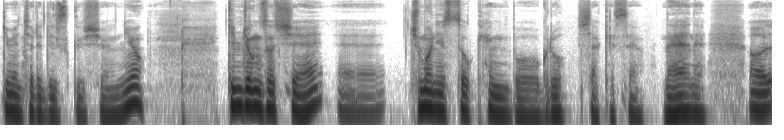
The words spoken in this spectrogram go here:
김현철의 디스크쇼는요 김종서 씨의 에, 주머니 속 행복으로 시작했어요. 네네. 어,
